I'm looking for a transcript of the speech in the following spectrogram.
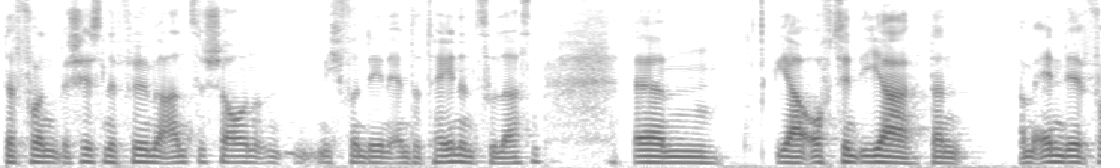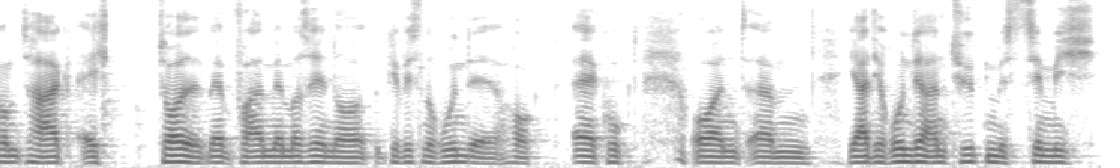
davon, beschissene Filme anzuschauen und mich von denen entertainen zu lassen. Ähm, ja, oft sind die ja dann am Ende vom Tag echt toll, wenn, vor allem wenn man sie in einer gewissen Runde hockt, äh, guckt. Und ähm, ja, die Runde an Typen ist ziemlich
